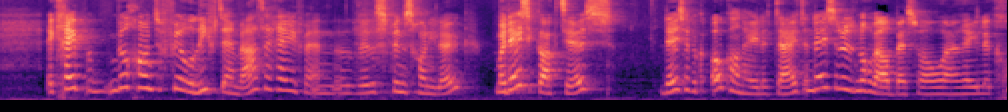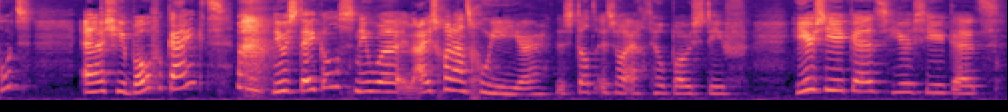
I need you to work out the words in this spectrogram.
ik geef, wil gewoon te veel liefde en water geven. En dat willen ze- vinden ze gewoon niet leuk. Maar deze cactus, deze heb ik ook al een hele tijd. En deze doet het nog wel best wel eh, redelijk goed. En als je hierboven kijkt, nieuwe stekels, nieuwe, hij is gewoon aan het groeien hier. Dus dat is wel echt heel positief. Hier zie ik het, hier zie ik het.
